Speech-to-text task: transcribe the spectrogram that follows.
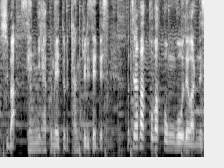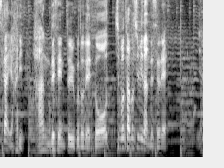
芝1200メートル短距離戦です。こちらはコバ混合ではあるんですが、やはりハンデ戦ということで、どっちも楽しみなんですよね。いや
